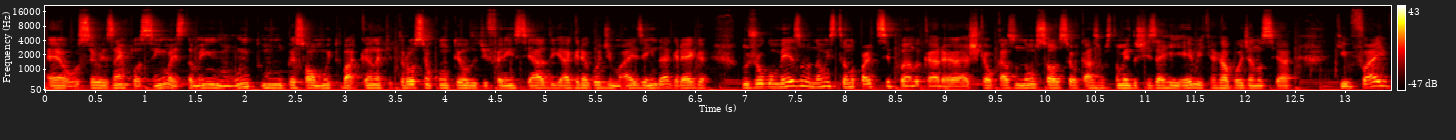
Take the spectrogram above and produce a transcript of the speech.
é o seu exemplo assim, mas também muito, um pessoal muito bacana que trouxe um conteúdo diferenciado e agregou demais e ainda agrega no jogo mesmo não estando participando, cara. Acho que é o caso não só do seu caso, mas também do XRM, que acabou de anunciar que vai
